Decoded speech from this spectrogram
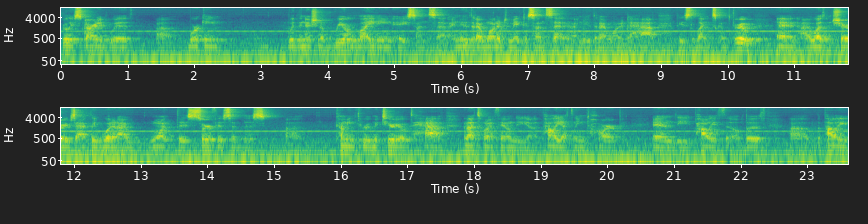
really started with uh, working with the notion of real lighting a sunset. I knew that I wanted to make a sunset and I knew that I wanted to have these lights come through and I wasn't sure exactly what did I want the surface of this uh, coming through material to have. And that's when I found the uh, polyethylene tarp and the polyfill, both uh, the poly,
